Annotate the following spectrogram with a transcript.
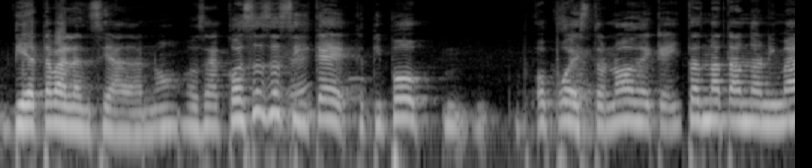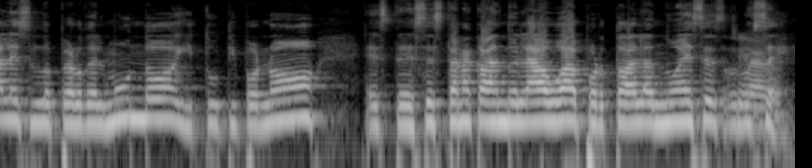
dieta balanceada, ¿no? O sea, cosas así que, tipo opuesto, ¿no? De que estás matando animales, es lo peor del mundo y tú tipo no, este, se están acabando el agua por todas las nueces, no sé,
